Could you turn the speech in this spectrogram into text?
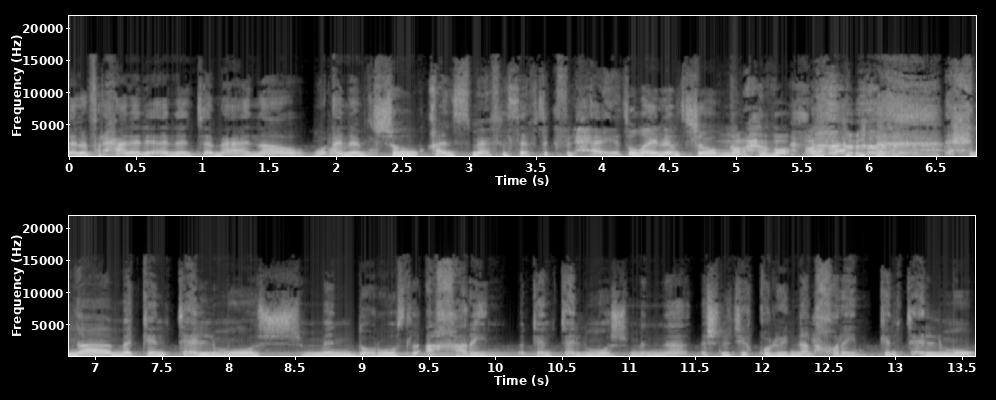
أنا فرحانة لأن أنت معنا وأنا متشوقة نسمع فلسفتك في الحياة. والله الا متشوقة. مرحبا. إحنا ما كنتعلموش من دروس الآخرين ما كنتعلموش من شنو تيقولوا لنا الآخرين. كنتعلموا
